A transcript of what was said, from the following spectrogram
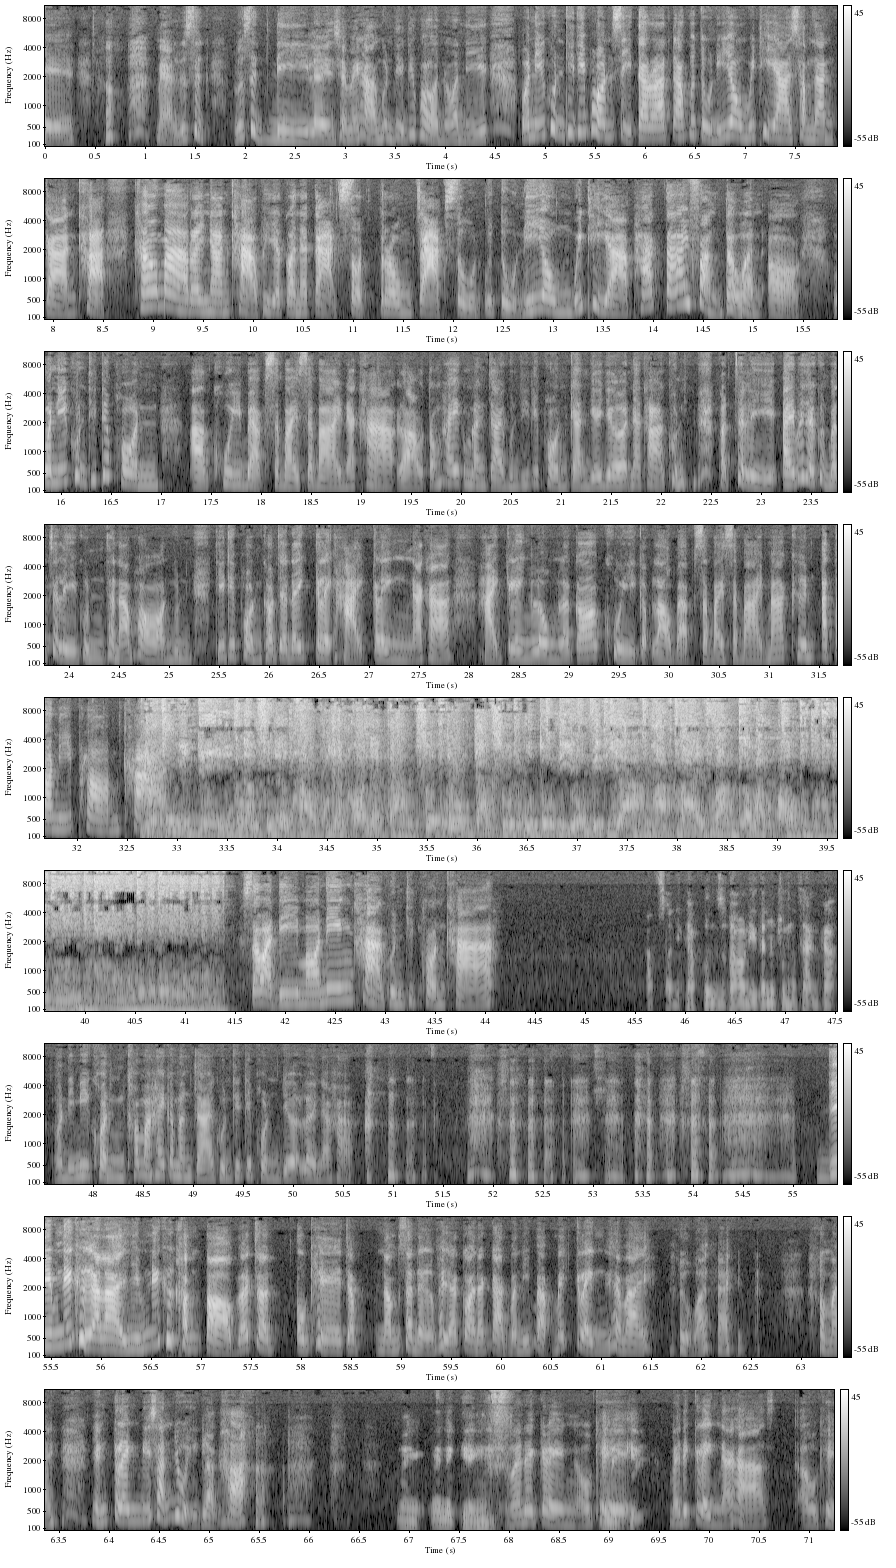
แหมรู้สึกรู้สึกดีเลยใช่ไหมคะ คุณทิติพลวันนี้ วันนี้คุณทิติพลศรีตรัตน์นักอุตุนิยมวิทยาชำนาญการค่ะ เข้ามารายงานข่าวพยากรณ์อากาศสดตรงจากศูนย์อุตุนิยมวิทยาภาคใต้ฝั่งตะวันออก วันนี้คุณทิติพล คุยแบบสบายๆนะคะ เราต้องให้กำลังใจคุณทิติพลกันเยอะๆนะคะ คุณพัชรีไอ้ไม่ใช่คุณพัชรีคุณธนพรคุณทิติพลเขาจะได้เกรงหายเกรงนะคะ หายเกรงลงแล้วก็คุยกับเราแบบสบายๆมากขึ้นอะตอนนี้พร้อมค่ะผู้ยินดีนำเสนอข่าวพยากรณ์อากาศสดตรงจากศูนย์อุตุนิยมวิทยาภาคใต้ฝั่งตะวันออก สวัสดีมอร์นิ่งค่ะ คุณทิติพลค่ะ ครับ สวัสดีครับคุณสุภาวดีท่านผู้ชมทุกท่านครับ วันนี้มีคนเข้ามาให้กำลังใจคุณทิติพลเยอะเลยนะคะ ยิ้มนี่คืออะไร ยิ้มนี่คือคำตอบแล้วจะโอเคจะนำเสนอพยากรณ์อากาศวันนี้แบบไม่เกรงใช่ไหมหรือว่าไงทำไม ยังเกรงดิฉันอยู่อีกเหรอคะ ไม่ไม่ได้เก่ง ไม่ได้เกรง โอเค ไม่ได้เกรง ไม่ได้เกรงนะคะ โอเค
